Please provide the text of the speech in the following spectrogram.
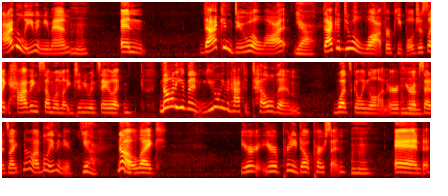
I believe in you, man. Mm-hmm. And that can do a lot. Yeah. that could do a lot for people just like having someone like genuine say like not even you don't even have to tell them what's going on or if Mm-hmm. you're upset it's like no i believe in you Yeah. no like you're you're a pretty dope person Mm-hmm. and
